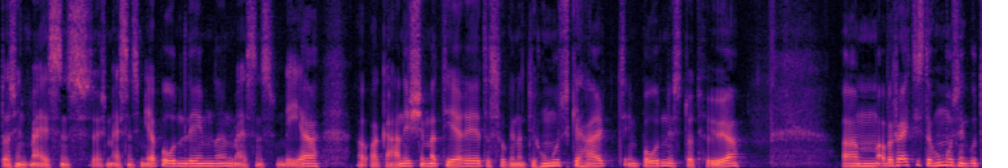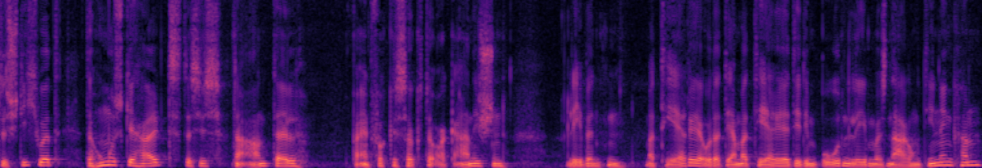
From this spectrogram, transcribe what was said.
Da sind meistens, da ist meistens mehr Bodenleben drin, meistens mehr äh, organische Materie. Der sogenannte Humusgehalt im Boden ist dort höher. Ähm, aber vielleicht ist der Humus ein gutes Stichwort. Der Humusgehalt, das ist der Anteil, vereinfacht gesagt, der organischen lebenden Materie oder der Materie, die dem Bodenleben als Nahrung dienen kann.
